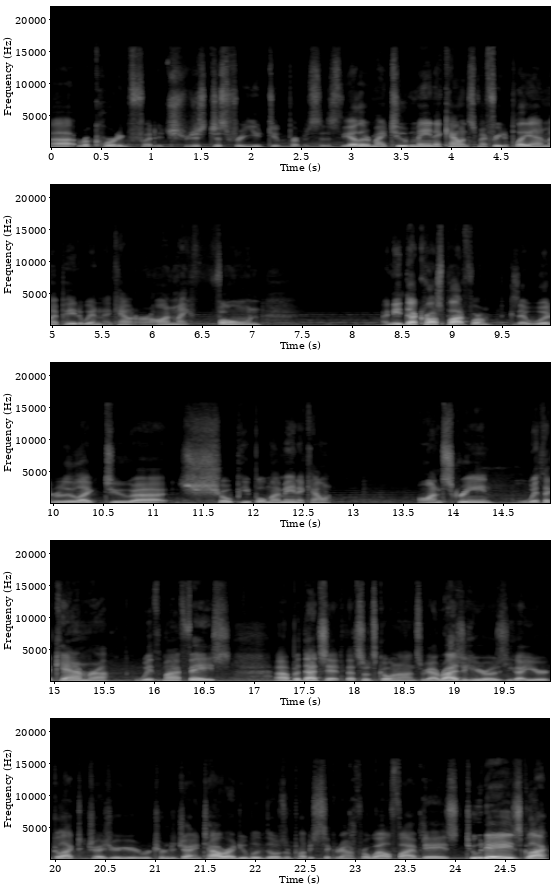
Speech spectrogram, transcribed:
uh, recording footage, just just for YouTube purposes. The other, my two main accounts, my free to play and my pay to win account, are on my phone. I need that cross platform because I would really like to uh, show people my main account on screen with a camera with my face. Uh, but that's it. That's what's going on. So we got Rise of Heroes. You got your Galactic Treasure, your Return to Giant Tower. I do believe those will probably stick around for a while. Five days. Two days. Gla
